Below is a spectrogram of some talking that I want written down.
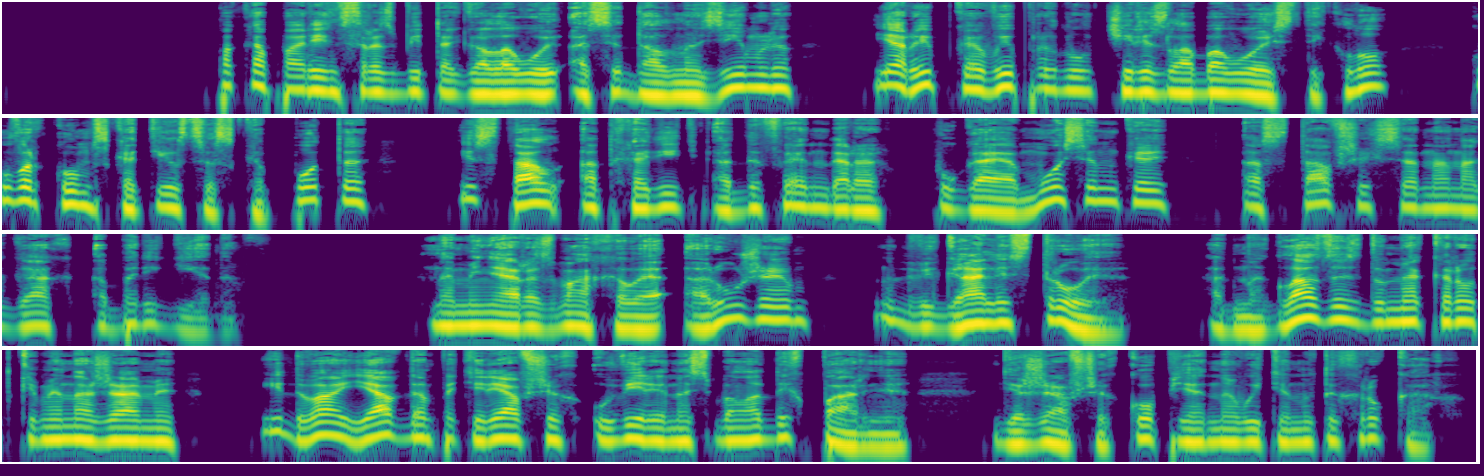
Пока парень с разбитой головой оседал на землю, я рыбкой выпрыгнул через лобовое стекло — кувырком скатился с капота и стал отходить от Дефендера, пугая Мосинкой оставшихся на ногах аборигенов. На меня, размахивая оружием, надвигались трое. Одноглазый с двумя короткими ножами и два явно потерявших уверенность молодых парня, державших копья на вытянутых руках.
